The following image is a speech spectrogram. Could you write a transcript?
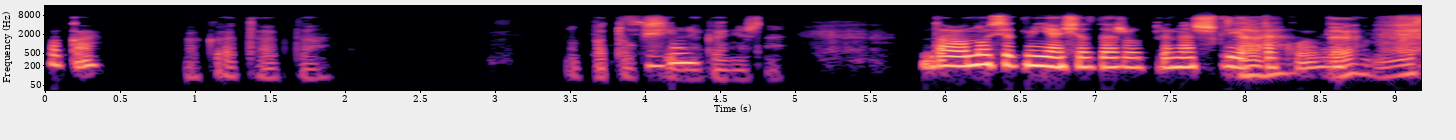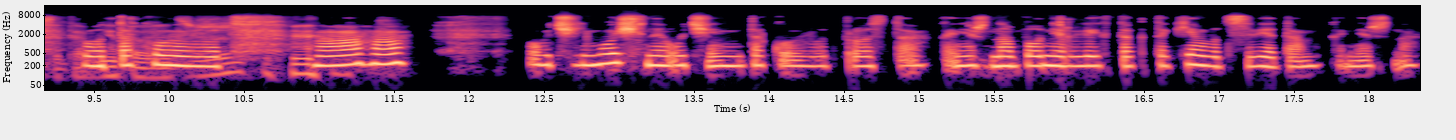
Пока. Пока так, да. Ну, поток Все. сильный, конечно. Да, носит меня сейчас даже вот при наш да, такой да, вот. носит, да, вот такой вот. Ага. Очень мощный, очень такой вот просто. Конечно, наполнили их так, таким вот светом, конечно.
